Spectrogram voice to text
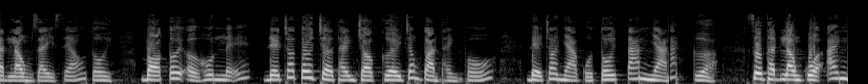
Thật lòng dày xéo tôi, bỏ tôi ở hôn lễ, để cho tôi trở thành trò cười trong toàn thành phố, để cho nhà của tôi tan nhà nát cửa. Sự thật lòng của anh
